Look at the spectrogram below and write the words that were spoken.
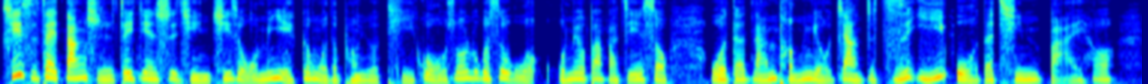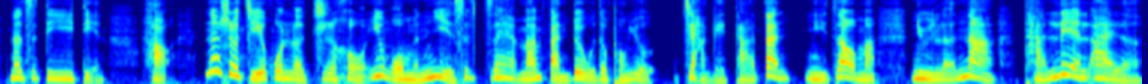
其实，在当时这件事情，其实我们也跟我的朋友提过。我说，如果是我，我没有办法接受我的男朋友这样子质疑我的清白，哦，那是第一点。好，那时候结婚了之后，因为我们也是在蛮反对我的朋友嫁给他，但你知道吗？女人呐，谈恋爱了。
